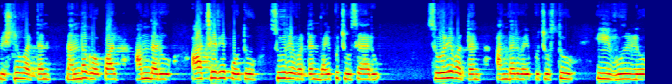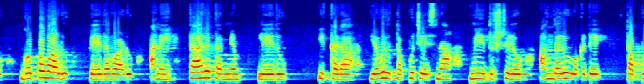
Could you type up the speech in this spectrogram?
విష్ణువర్ధన్ నందగోపాల్ అందరూ ఆశ్చర్యపోతూ సూర్యవర్ధన్ వైపు చూశారు. సూర్యవర్ధన్ అందరి వైపు చూస్తూ ఈ ఊరిలో గొప్పవాడు పేదవాడు అనే తారతమ్యం లేదు. ఇక్కడ ఎవరు తప్పు చేసినా మీ దృష్టిలో అందరూ ఒకటే. తప్పు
